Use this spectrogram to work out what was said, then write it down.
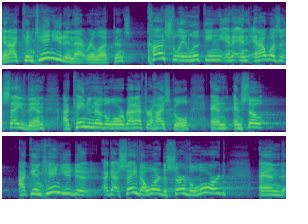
And I continued in that reluctance constantly looking, and, and, and I wasn't saved then. I came to know the Lord right after high school. And, and so I continued to, I got saved. I wanted to serve the Lord. And,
